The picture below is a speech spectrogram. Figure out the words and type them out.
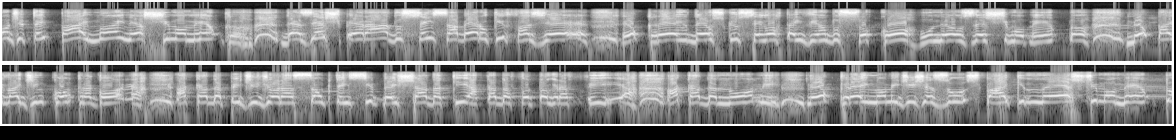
onde tem pai, mãe neste momento, desesperado, sem saber o que fazer. Eu creio, Deus, que o Senhor está enviando socorro socorro, Deus, neste momento. Meu Pai vai de encontro agora a cada pedido de oração que tem sido deixado aqui, a cada fotografia, a cada nome. Eu creio em nome de Jesus, Pai, que neste momento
